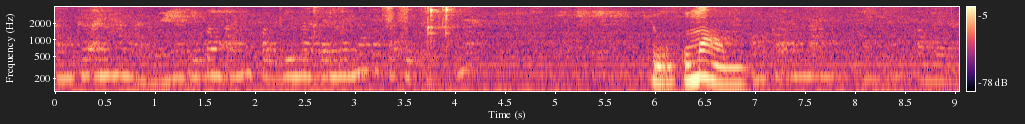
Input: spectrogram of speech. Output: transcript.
Ng ano, yung ibang ano, pag ginaganyan na, kasakit. Yung ko ma'am. Ang gaan ng ano, kamera.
